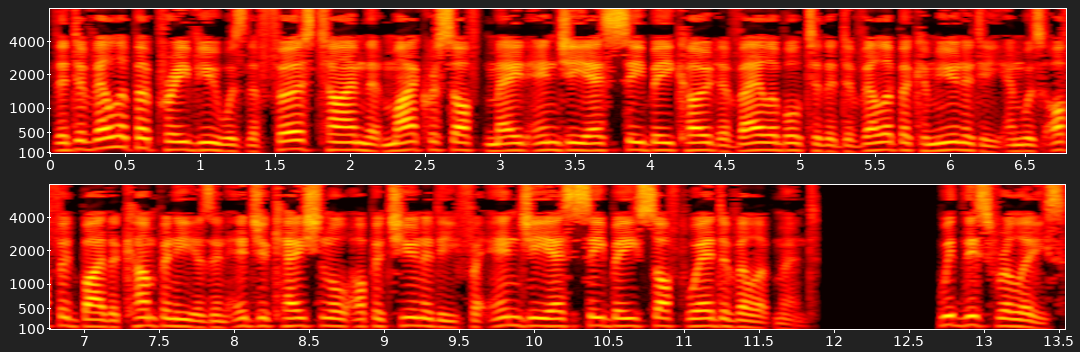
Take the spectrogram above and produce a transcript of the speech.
The Developer Preview was the first time that Microsoft made NGSCB code available to the developer community and was offered by the company as an educational opportunity for NGSCB software development. With this release,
